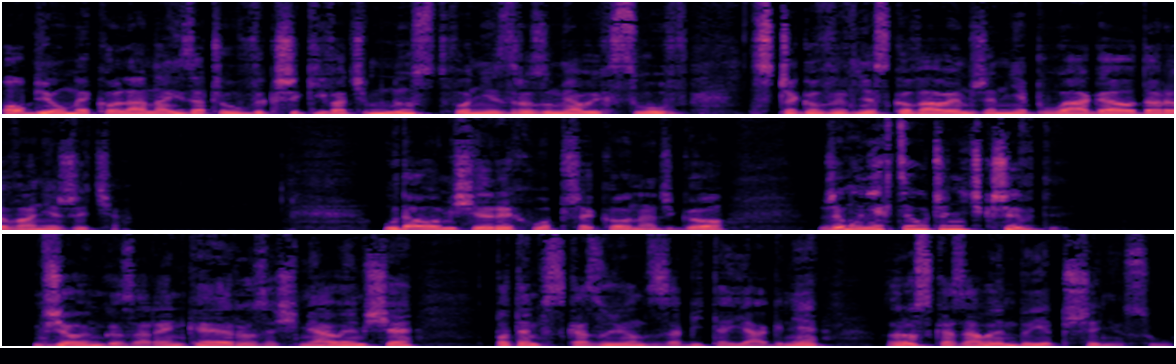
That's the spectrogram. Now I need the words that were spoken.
objął me kolana i zaczął wykrzykiwać mnóstwo niezrozumiałych słów, z czego wywnioskowałem, że mnie błaga o darowanie życia. Udało mi się rychło przekonać go, że mu nie chcę uczynić krzywdy. Wziąłem go za rękę, roześmiałem się, potem wskazując zabite jagnię, rozkazałem, by je przyniósł.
